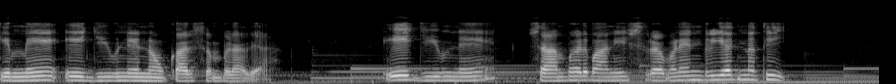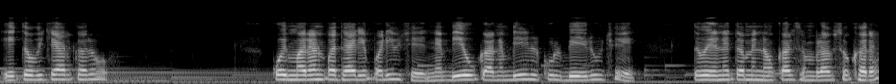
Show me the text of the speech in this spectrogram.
કે મેં એ જીવને નૌકાર સંભળાવ્યા. એ જીવને સાંભળવાની શ્રવણેન્દ્રિય જ નથી. એ તો વિચાર કરો. કોઈ મરણ પથારી પડ્યું છે ને બે કાને બિલકુલ બેરું છે, તો એને તમે નૌકાર સંભળાવશો ખરા?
